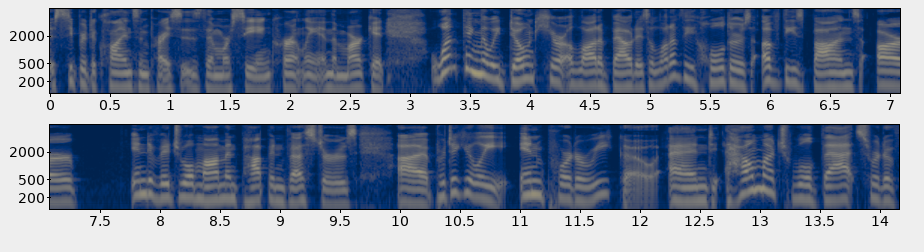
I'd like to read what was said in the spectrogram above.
steeper declines in prices than we're seeing currently in the market. One thing that we don't hear a lot about is a lot of the holders of these bonds are individual mom and pop investors, uh, particularly in Puerto Rico, and how much will that sort of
